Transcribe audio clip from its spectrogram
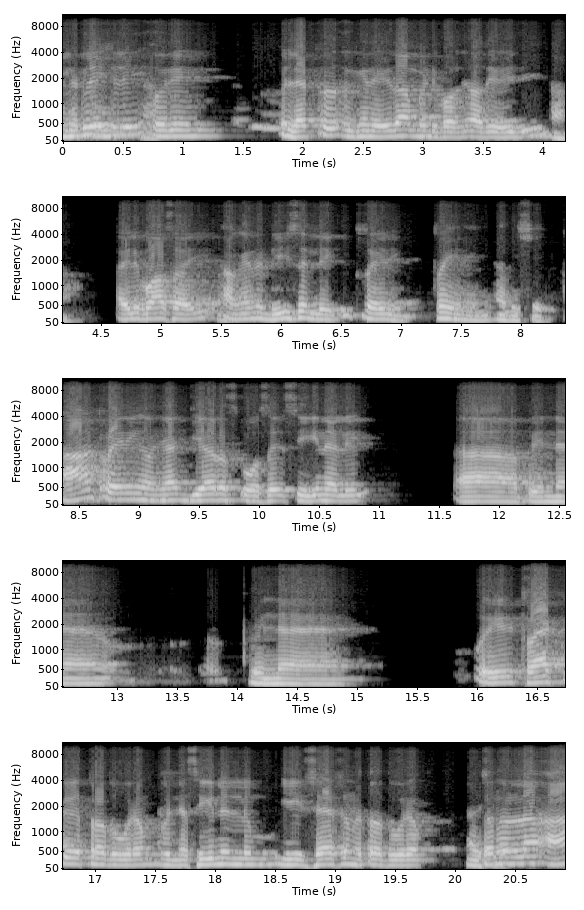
ഇംഗ്ലീഷിൽ ഒരു ലെറ്റർ ഇങ്ങനെ എഴുതാൻ വേണ്ടി പറഞ്ഞു അത് എഴുതി. അതിൽ പാസ്സായി. അങ്ങനെ ഡീസലിലേക്ക് ട്രെയിനിങ് ട്രെയിനിങ് അത് ശരി. ആ ട്രെയിനിങ് പറഞ്ഞാൽ G R S course signal പിന്നെ പിന്നെ ഈ ട്രാക്ക് എത്ര ദൂരം പിന്നെ സിഗ്നലിലും ഈ സ്റ്റേഷൻ എത്ര ദൂരം എന്നുള്ള ആ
